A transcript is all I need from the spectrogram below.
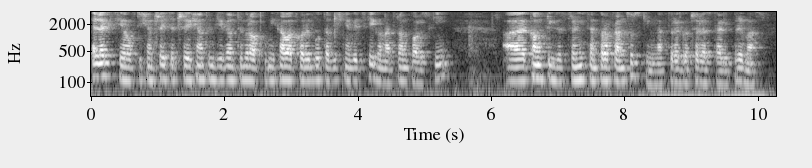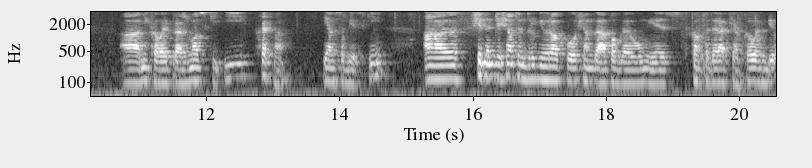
elekcją w 1669 roku Michała Korybuta-Wiśniowieckiego na tron Polski, e, konflikt ze stronnictwem profrancuskim, na którego czele stali prymas Mikołaj Prażmowski i hetman Jan Sobieski, a w 72 roku osiąga apogeum, jest konfederacja w Gołębiu,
